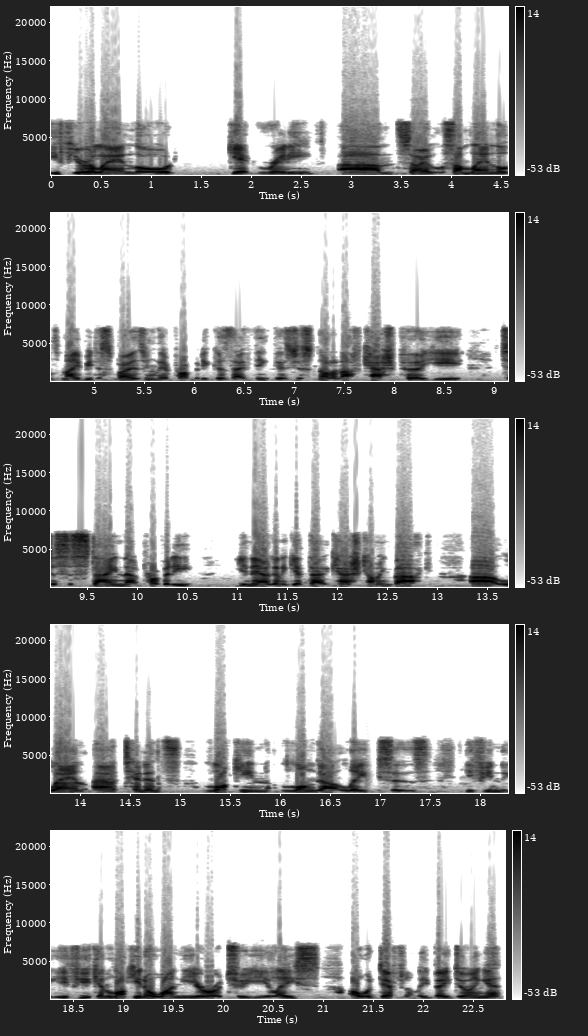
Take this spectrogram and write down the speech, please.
if you're a landlord, get ready. Um, so some landlords may be disposing their property because they think there's just not enough cash per year to sustain that property. You're now going to get that cash coming back. uh, land uh, tenants lock in longer leases. If you if you can lock in a one year or a two year lease, I would definitely be doing it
